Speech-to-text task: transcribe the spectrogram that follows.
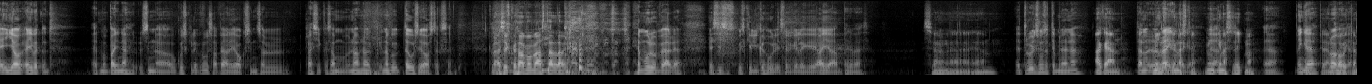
ei, ei võtnud. et ma panin jah, sinna kuskile kruusa peale, jooksin seal klassikasammu, noh, nagu, nagu tõusu joostakse. klassikasammu mäest alla või ja muru peal jah, ja siis kuskil kõhuli seal kellegi aia perves see on äh, jah. et rullsuusatamine on jah. äge on. minge kindlasti, minge kindlasti sõitma. minge jah, äh, proovige.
